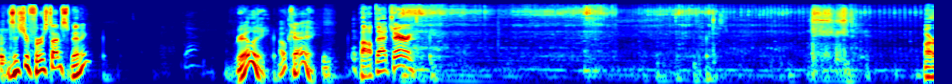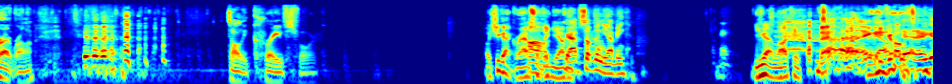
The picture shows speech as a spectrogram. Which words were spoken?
Is this your first time spinning? Yeah. Really? Okay. Pop that cherry. All right, Ron. That's all he craves for. Well, she got grab Um, something yummy. grab something yummy. Okay. you got lucky. There you go. Yeah, there you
